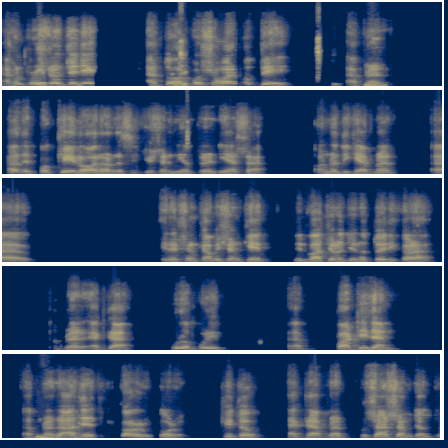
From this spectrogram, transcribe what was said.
এখন প্রশ্ন হচ্ছে যে এত অল্প সময়ের মধ্যে আপনার তাদের পক্ষে ল অর্ডার সিচুয়েশন নিয়ন্ত্রণে নিয়ে আসা অন্যদিকে আপনার ইলেকশন কমিশনকে নির্বাচনের জন্য তৈরি করা আপনার একটা পুরোপুরি পার্টিজান আপনার রাজনীতিকৃত একটা আপনার প্রশাসন যন্ত্র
